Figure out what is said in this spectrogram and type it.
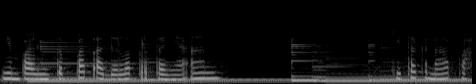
yang paling tepat adalah pertanyaan kita kenapa?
